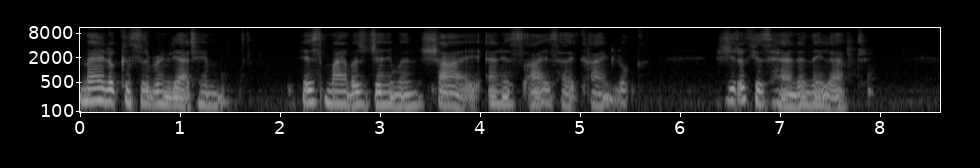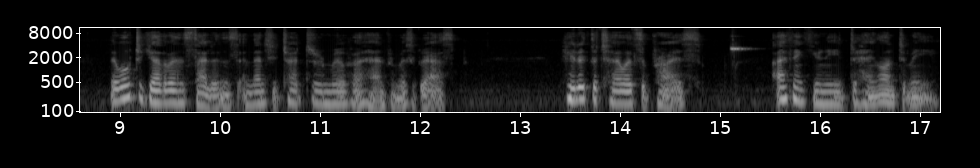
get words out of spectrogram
Mary looked consideringly at him. His smile was genuine, shy, and his eyes had a kind look. She took his hand and they left. They walked together in silence, and then she tried to remove her hand from his grasp. He looked at her with surprise. I think you need to hang on to me.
